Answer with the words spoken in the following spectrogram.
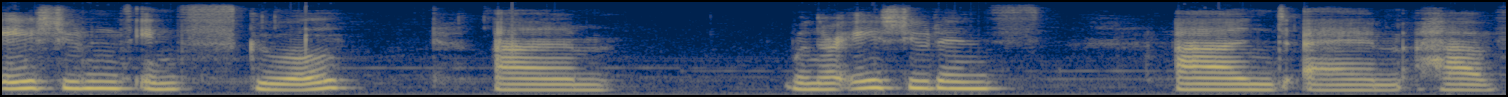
A students in school, um, when they're A students and um have,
